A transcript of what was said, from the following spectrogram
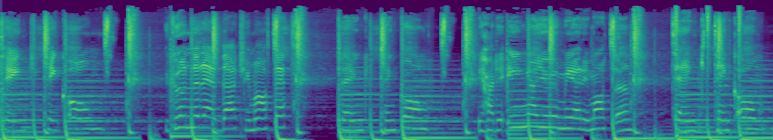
Tänk, tänk om vi kunde rädda klimatet. Tänk, tänk om vi hade inga djur mer i maten. Tänk, tänk om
